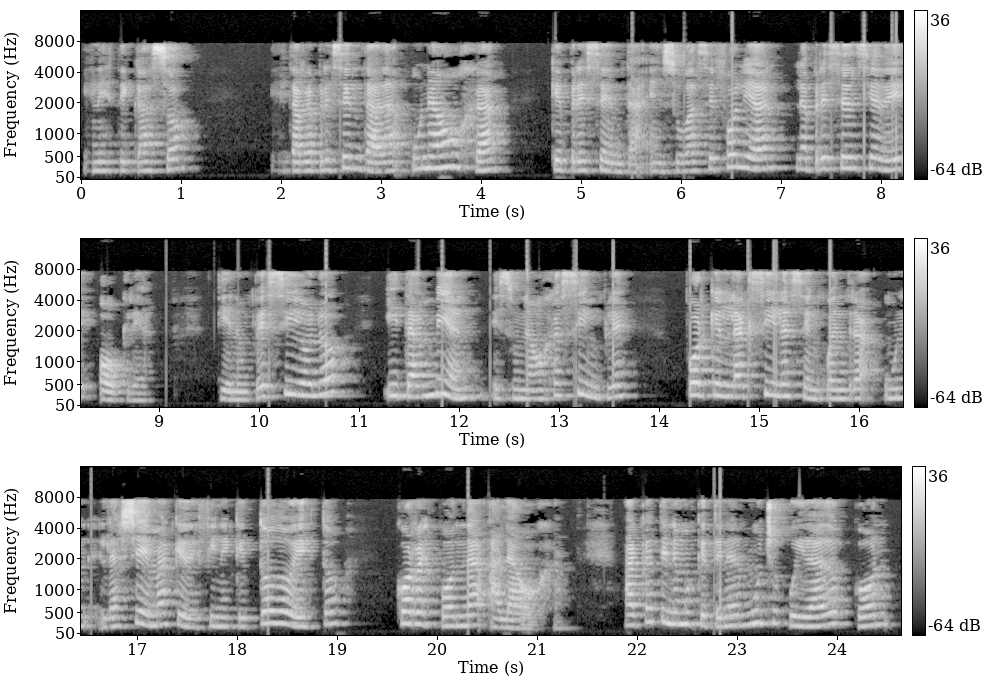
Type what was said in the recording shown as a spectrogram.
En este caso está representada una hoja que presenta en su base foliar la presencia de ócrea. Tiene un pecíolo y también es una hoja simple porque en la axila se encuentra la yema que define que todo esto corresponda a la hoja. Acá tenemos que tener mucho cuidado con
